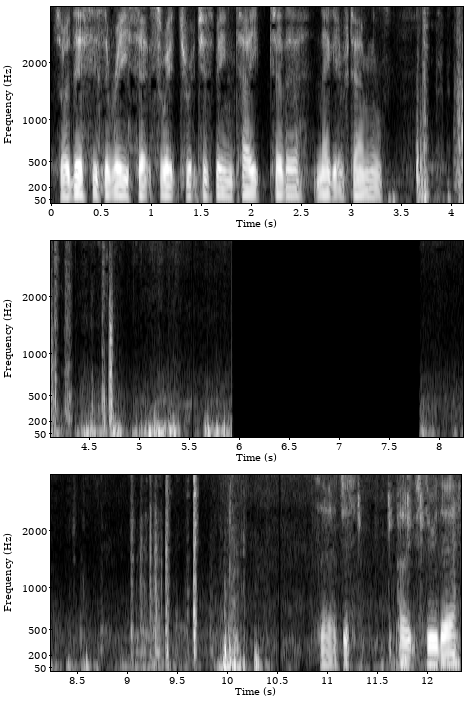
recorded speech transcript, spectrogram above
So this is the reset switch which has been taped to the negative terminals. So it just pokes through there.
